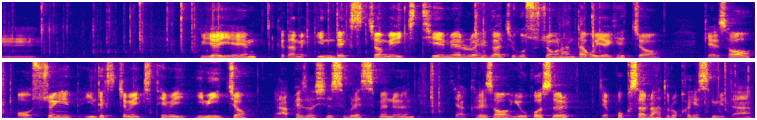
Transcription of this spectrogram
음, vim 그 다음에 index.html로 해가지고 수정을 한다고 얘기했죠. 그래서 어, 수정이 index.html 이미 있죠. 앞에서 실습을 했으면은. 자 그래서 이것을 이제 복사를 하도록 하겠습니다.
